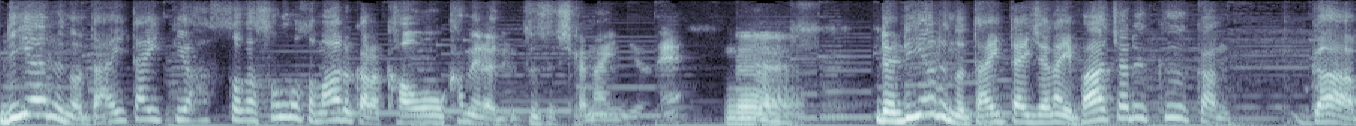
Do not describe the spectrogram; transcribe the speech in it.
リアルの代替っていう発想がそもそもあるから顔をカメラで映すしかないんだよね。ねでリアルの代替じゃないバーチャル空間が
